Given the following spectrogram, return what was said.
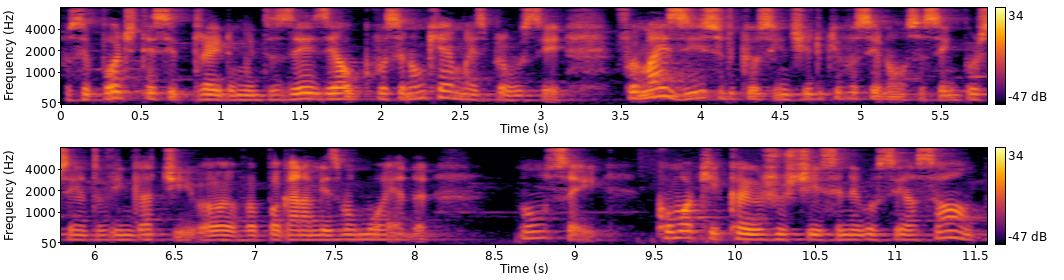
Você pode ter sido traído muitas vezes, é algo que você não quer mais para você. Foi mais isso do que eu senti do que você, nossa, 100% vingativa, vai pagar na mesma moeda. Não sei. Como aqui caiu justiça e negociação,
